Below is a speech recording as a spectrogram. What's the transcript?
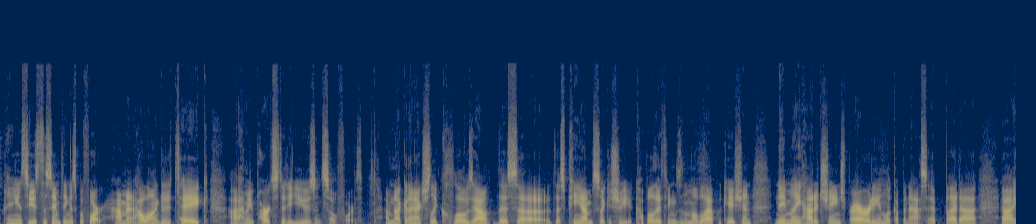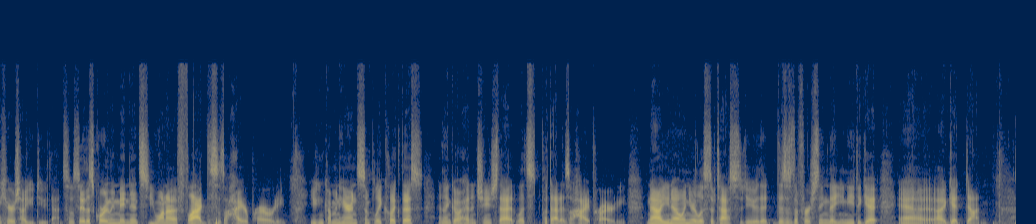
and you can see it's the same thing as before. How, many, how long did it take? Uh, how many parts did it use? And so forth. I'm not going to actually close out this, uh, this PM so I can show you a couple other things in the mobile application, namely how to change priority and look up an asset. But uh, uh here's how you do that. So say this quarterly maintenance, you want to flag this as a higher priority. You can come in here and simply click this and then go ahead and change that. Let's put that as a high priority. Now you know in your list of tasks to do that this is the first thing that you need to get, uh, uh, get done.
